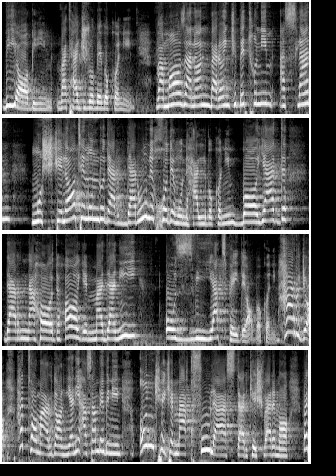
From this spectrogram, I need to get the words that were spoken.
بیابیم و تجربه بکنیم. و ما زنان برای اینکه بتونیم اصلا مشکلاتمون رو در درون خودمون حل بکنیم باید در نهادهای مدنی عضویت پیدا بکنیم. هر جا حتی مردان یعنی اصلا ببینین اون چه که مقفول است در کشور ما و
